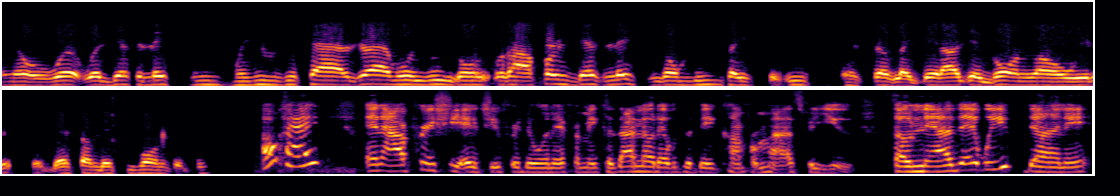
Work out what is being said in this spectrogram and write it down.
you know what what destination when you get tired of driving, what our first destination gonna be place to eat and stuff like that. I was just going along with it. That's something that you wanted to do. Okay. And I appreciate you for doing it for me because I know that was a big compromise for you. So now that we've done it,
